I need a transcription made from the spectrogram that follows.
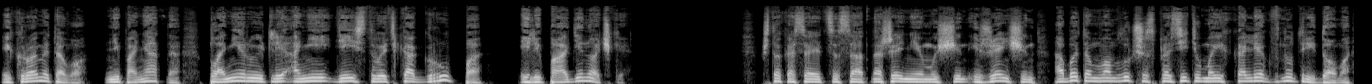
И кроме того, непонятно, планируют ли они действовать как группа или поодиночке. Что касается соотношения мужчин и женщин, об этом вам лучше спросить у моих коллег внутри дома,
